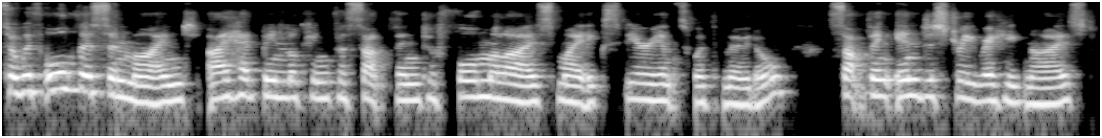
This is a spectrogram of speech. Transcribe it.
So with all this in mind, I had been looking for something to formalize my experience with Moodle, something industry recognized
